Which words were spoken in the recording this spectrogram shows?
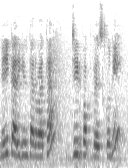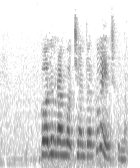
నెయ్యి కరిగిన తర్వాత జీడిపప్పు వేసుకొని గోధుమ రంగు వచ్చేంత వరకు వేయించుకున్నాం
